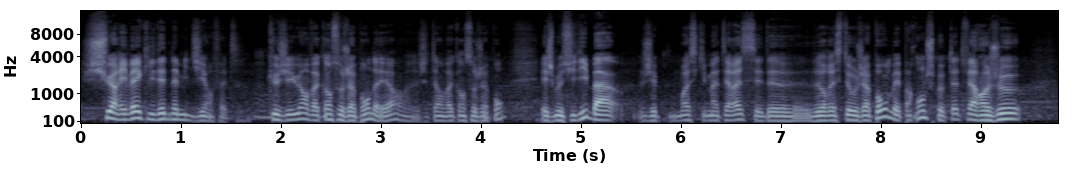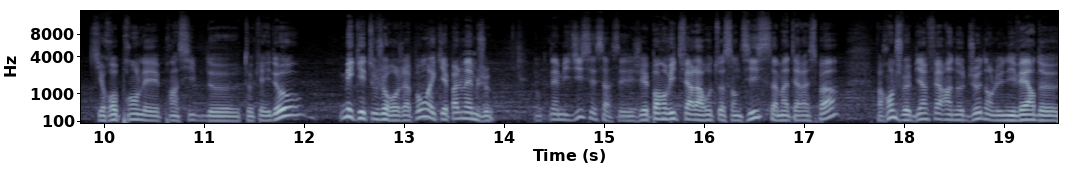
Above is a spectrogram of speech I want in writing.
Je suis arrivé avec l'idée de Namiji en fait, que j'ai eu en vacances au Japon d'ailleurs. J'étais en vacances au Japon et je me suis dit, bah, moi ce qui m'intéresse c'est de, de, rester au Japon, mais par contre je peux peut-être faire un jeu qui reprend les principes de Tokaido, mais qui est toujours au Japon et qui n'est pas le même jeu. Donc Namiji, c'est ça. J'ai pas envie de faire la route 66, ça m'intéresse pas. Par contre, je veux bien faire un autre jeu dans l'univers de,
